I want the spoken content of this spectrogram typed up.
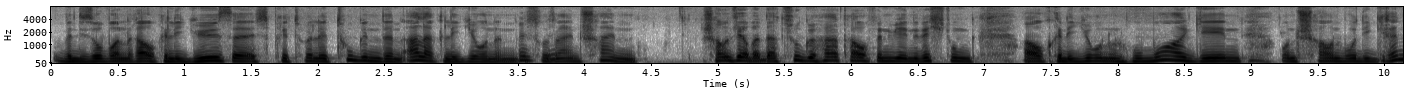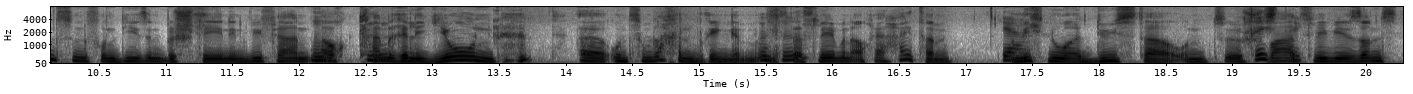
wenn Sie so wollen, auch religiöse, spirituelle Tugenden aller Religionen mhm. zu sein scheinen. Schauen Sie aber, dazu gehört auch, wenn wir in Richtung auch Religion und Humor gehen und schauen, wo die Grenzen von diesen bestehen, inwiefern mhm. auch kann Religion äh, uns zum Lachen bringen, mhm. uns das Leben auch erheitern. Ja. Nicht nur düster und äh, schwarz, wie wir sonst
